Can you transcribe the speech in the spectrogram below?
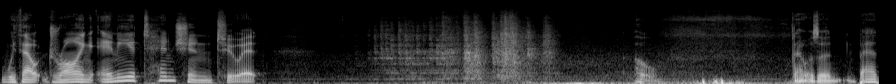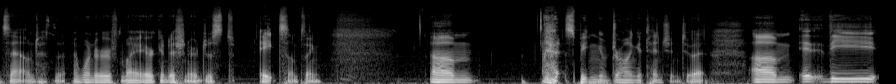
without drawing any attention to it Oh, that was a bad sound. I wonder if my air conditioner just ate something. Um, speaking of drawing attention to it, um, it, the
